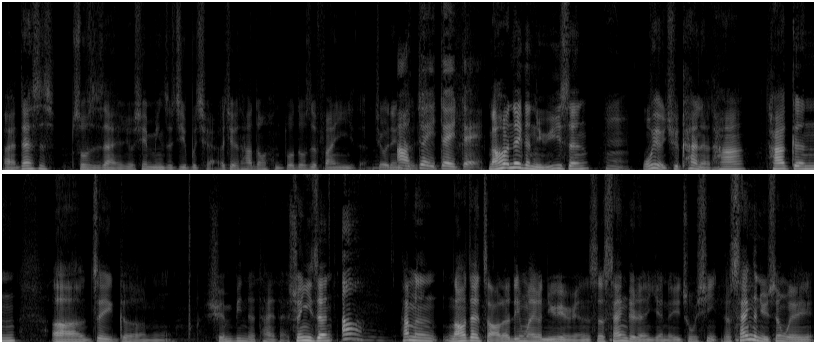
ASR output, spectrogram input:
哎，但是说实在，有些名字记不起来，而且他都很多都是翻译的，就有点可惜。啊，对对对。然后那个女医生，嗯，我也去看了她，她跟呃这个玄彬的太太孙艺珍，哦，他们然后再找了另外一个女演员，是三个人演了一出戏，就三个女生为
